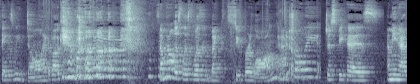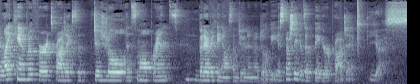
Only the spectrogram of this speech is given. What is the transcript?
Things we don't like about Canva. Somehow this list wasn't like super long Yeah. actually, just because I mean I like Canva for its projects of digital and small prints, mm-hmm. but everything else I'm doing in Adobe, especially if it's a bigger project. Yes,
